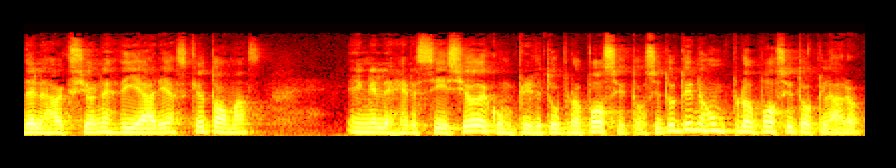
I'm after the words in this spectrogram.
de las acciones diarias que tomas en el ejercicio de cumplir tu propósito. Si tú tienes un propósito claro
